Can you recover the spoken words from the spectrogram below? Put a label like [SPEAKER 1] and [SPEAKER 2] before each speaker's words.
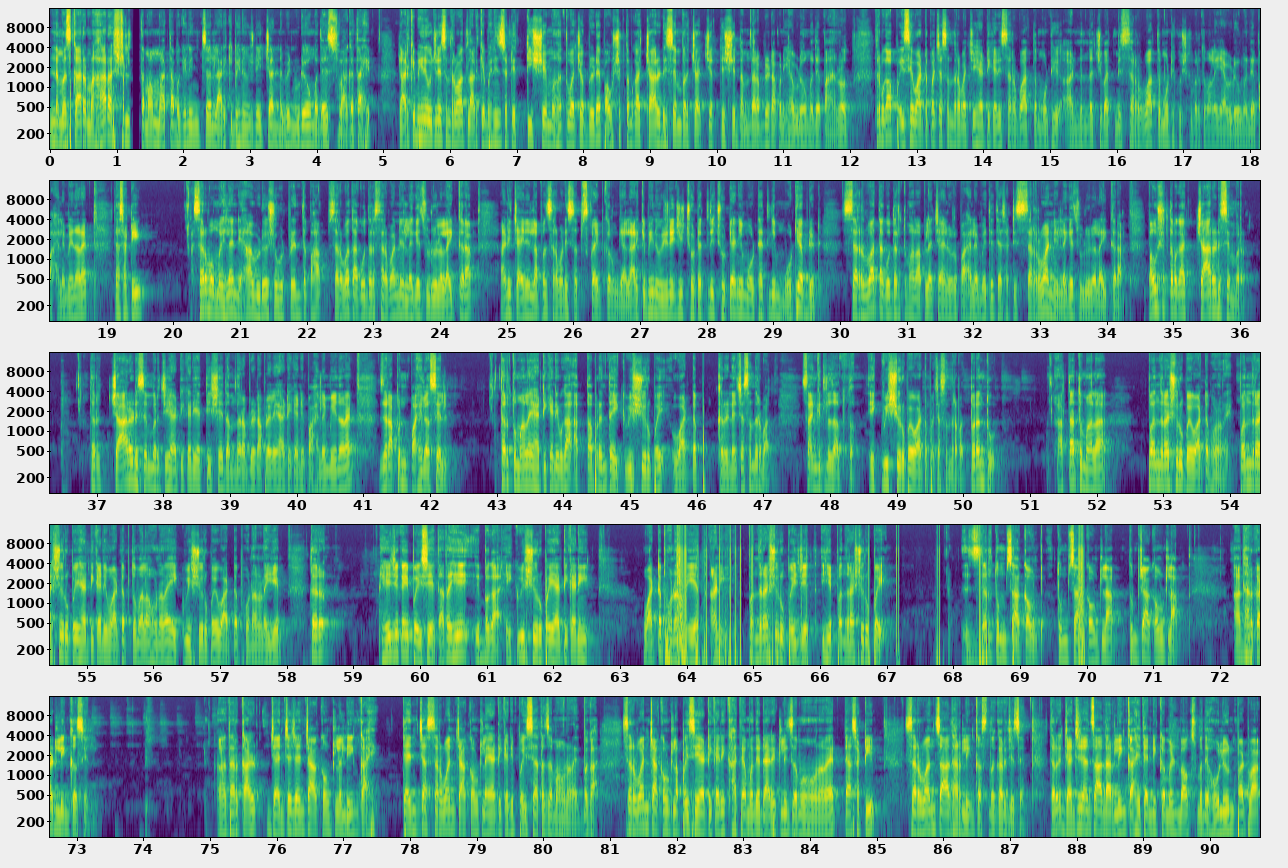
[SPEAKER 1] नमस्कार. महाराष्ट्रातील तमाम माता भगिनींचं लाडकी बहीण योजनेच्या नवीन व्हिडिओमध्ये स्वागत आहे. लाडकी बहीण योजनेसंदर्भात लाडक्या बहिणींसाठी अतिशय महत्त्वाचे अपडेट आहे. पाहू शकता बघा चार डिसेंबरची आजची अतिशय दमदार अपडेट आपण ह्या व्हिडिओमध्ये पाहणार आहोत. तर बघा पैसे वाटपाच्या संदर्भाची ह्या ठिकाणी सर्वात मोठी आनंदाची बातमी सर्वात मोठी खुशखबर तुम्हाला या व्हिडिओमध्ये पाहायला मिळणार आहे. त्यासाठी सर्व महिलांनी हा व्हिडिओ शेवटपर्यंत पहा. सर्वात अगोदर सर्वांनी लगेच व्हिडिओला लाईक करा आणि चॅनलला पण सर्वांनी सबस्क्राईब करून घ्या. लाडकी बहीण योजनेची छोट्यातली छोटी आणि मोठ्यातली मोठी अपडेट सर्वात अगोदर तुम्हाला आपल्या चॅनलवर पाहायला मिळते. त्यासाठी सर्वांनी लगेच व्हिडिओला लाईक करा. पाहू शकता बघा चार डिसेंबर. तर चार डिसेंबरची ह्या ठिकाणी अतिशय दमदार अपडेट आपल्याला ह्या ठिकाणी पाहायला मिळणार आहे. जर आपण पाहिलं असेल तर तुम्हाला ह्या ठिकाणी बघा आत्तापर्यंत एकवीसशे रुपये वाटप करण्याच्या संदर्भात सांगितलं जात होतं. एकवीसशे रुपये वाटपाच्या संदर्भात. परंतु आता तुम्हाला पंधराशे रुपये वाटप होणार आहे. पंधराशे रुपये ह्या ठिकाणी वाटप तुम्हाला होणार आहे. एकवीसशे रुपये वाटप होणार नाही आहे तर हे जे काही पैसे आहेत आता हे बघा एकवीसशे रुपये ह्या ठिकाणी वाटप होणार नाही आहेत आणि पंधराशे रुपये जे आहेत हे पंधराशे रुपये जर तुमचं अकाउंट तुमच्या अकाउंटला तुमच्या अकाउंटला आधार कार्ड लिंक असेल आधार कार्ड ज्यांच्या ज्यांच्या अकाउंटला लिंक आहे त्यांच्या सर्वांच्या अकाउंटला या ठिकाणी पैसे आता जमा होणार आहेत. बघा सर्वांच्या अकाउंटला पैसे या ठिकाणी खात्यामध्ये डायरेक्टली जमा होणार आहेत. त्यासाठी सर्वांचं आधार लिंक असणं गरजेचं आहे. तर ज्यांच्या ज्यांचं आधार लिंक आहे त्यांनी कमेंट बॉक्समध्ये हो लिहून पाठवा.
